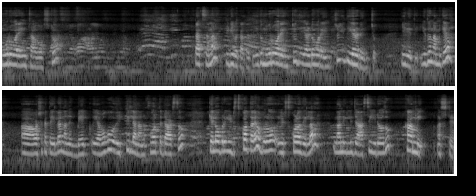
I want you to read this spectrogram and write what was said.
ಮೂರುವರೆ ಇಂಚ್ ಆಗುವಷ್ಟು ಟಕ್ಸನ್ನು ಹಿಡಿಬೇಕಾಗುತ್ತೆ. ಇದು ಮೂರುವರೆ ಇಂಚು, ಇದು ಎರಡೂವರೆ ಇಂಚು, ಇದು ಎರಡು ಇಂಚು. ಈ ರೀತಿ. ಇದು ನಮಗೆ ಅವಶ್ಯಕತೆ ಇಲ್ಲ. ನನಗೆ ಬೇಕು, ಯಾವಾಗೂ ಇಟ್ಟಿಲ್ಲ ನಾನು. ಫೋರ್ತ್ ಡಾಟ್ಸು ಕೆಲವೊಬ್ರು ಇಡ್ಸ್ಕೋತಾರೆ ಒಬ್ಬರು ಇಡ್ಸ್ಕೊಳ್ಳೋದಿಲ್ಲ ನಾನು ಇಲ್ಲಿ ಜಾಸ್ತಿ ಇಡೋದು ಕಮ್ಮಿ ಅಷ್ಟೇ.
